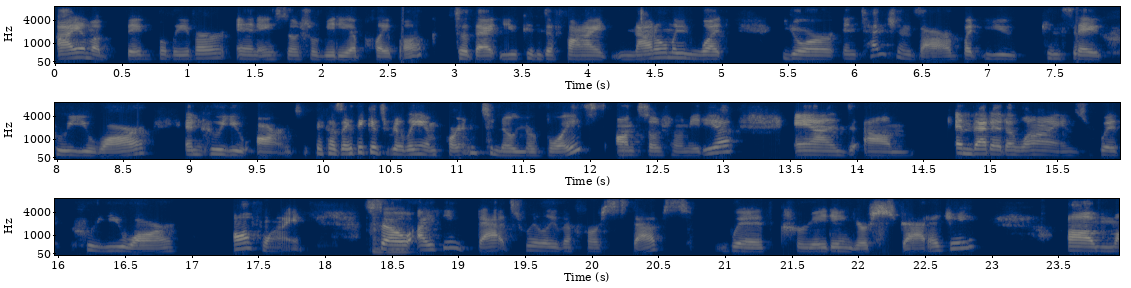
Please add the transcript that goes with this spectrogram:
I am a big believer in a social media playbook so that you can define not only what your intentions are, but you can say who you are and who you aren't. Because I think it's really important to know your voice on social media and um, and that it aligns with who you are offline. So I think that's really the first steps with creating your strategy. Um,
